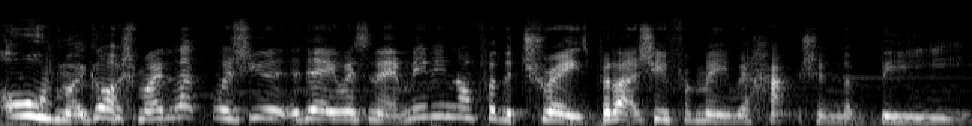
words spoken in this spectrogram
oh my gosh, my luck was here today, wasn't it? Maybe not for the trades, but actually for me, we're hatching the bee.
